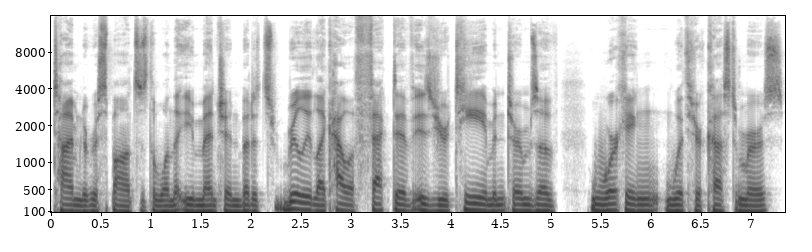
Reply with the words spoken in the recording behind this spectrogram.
time to response is the one that you mentioned, but it's really like how effective is your team in terms of working with your customers.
